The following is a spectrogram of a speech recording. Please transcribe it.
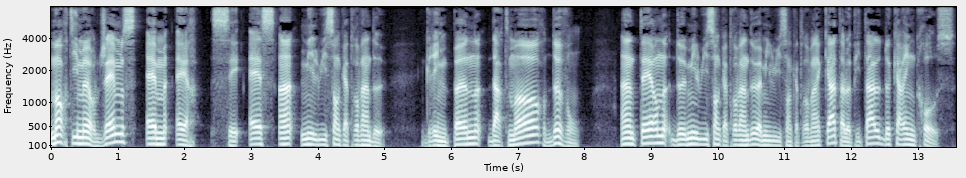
Mortimer James, M.R.C.S. 1 1882. Grimpen, Dartmoor, Devon. Interne de 1882 à 1884 à l'hôpital de Caring Cross.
